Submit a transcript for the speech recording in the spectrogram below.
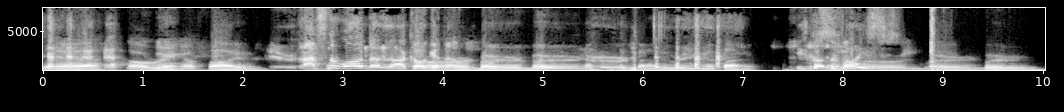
Yeah, yeah. The Ring of Fire. that's the one. That's, I can't get that. Burn, burn, burn. By the Ring of Fire. He's got the voice. Burn, burn, burn.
